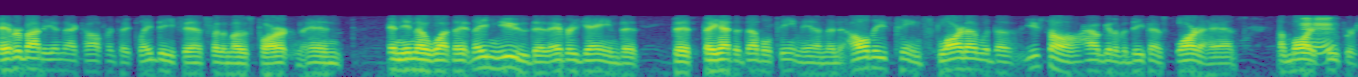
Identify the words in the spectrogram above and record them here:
everybody in that conference they played defense for the most part, and and you know what they they knew that every game that that they had to double team him and all these teams, Florida with the you saw how good of a defense Florida had. Amari Mhm. Cooper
